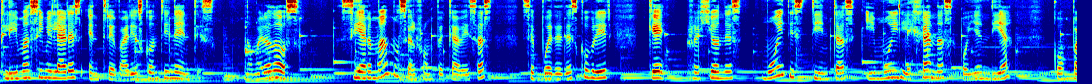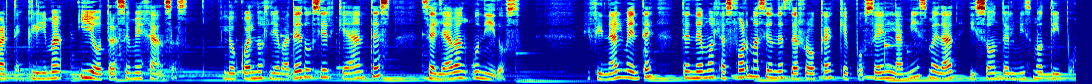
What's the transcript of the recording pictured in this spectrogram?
Climas similares entre varios continentes. Número 2. Si armamos el rompecabezas, se puede descubrir que regiones muy distintas y muy lejanas hoy en día comparten clima y otras semejanzas, lo cual nos lleva a deducir que antes se hallaban unidos. Finalmente tenemos las formaciones de roca que poseen la misma edad y son del mismo tipo.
